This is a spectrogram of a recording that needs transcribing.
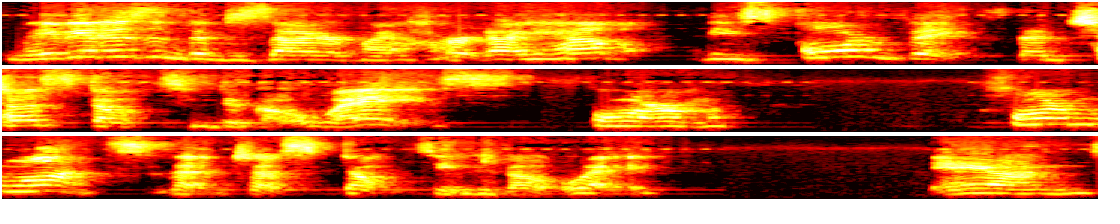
maybe it isn't the desire of my heart. I have these form things that just don't seem to go away. Form, form wants that just don't seem to go away. And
